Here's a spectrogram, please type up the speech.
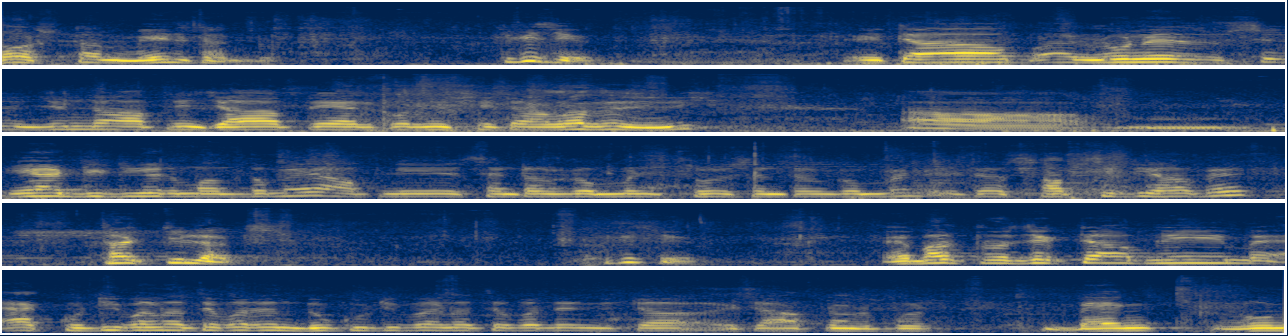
দশটা মেল থাকবে, ঠিক আছে? এটা লোনের জন্য আপনি যা প্রেয়ার করবেন সেটা আলাদা জিনিস। এআরডিডি এর মাধ্যমে আপনি central government, through central government, এটা সাবসিডি হবে থার্টি লাক্স ঠিক আছে? এবার প্রজেক্টটা আপনি এক কোটি বানাতে পারেন, দু কোটি বানাতে পারেন, এটা এটা আপনার উপর ব্যাংক লোন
